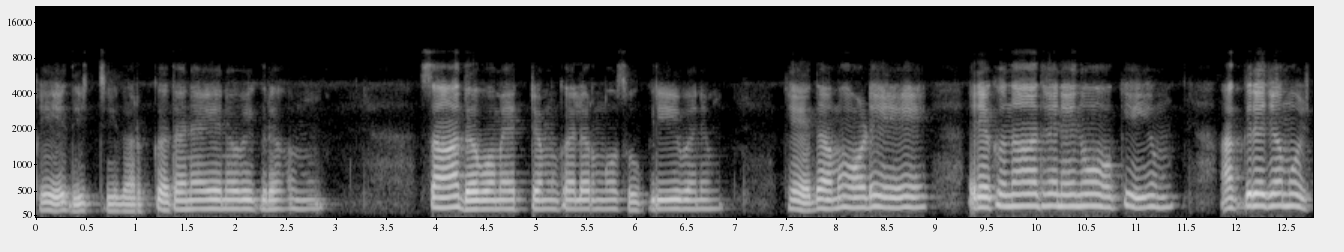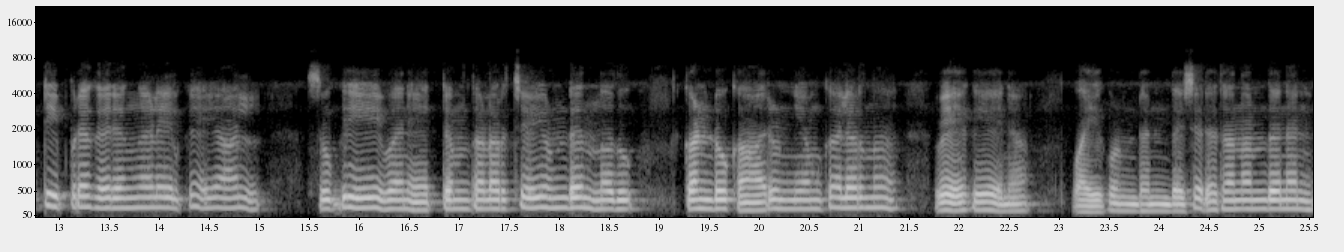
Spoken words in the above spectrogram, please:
ഭേദിച്ചിതർക്കതനയനു വിഗ്രഹം. സാധവുമേറ്റം കലർന്നു സുഗ്രീവനും ഖേദമോടെ രഘുനാഥനെ നോക്കിയും അഗ്രജമുഷ്ടിപ്രകരങ്ങളേൽക്കയാൽ സുഗ്രീവനേറ്റം തളർച്ചയുണ്ടെന്നതു കണ്ടു കാരുണ്യം കലർന്ന് വേഗേന വൈകുണ്ഠൻ ദശരഥ നന്ദനൻ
